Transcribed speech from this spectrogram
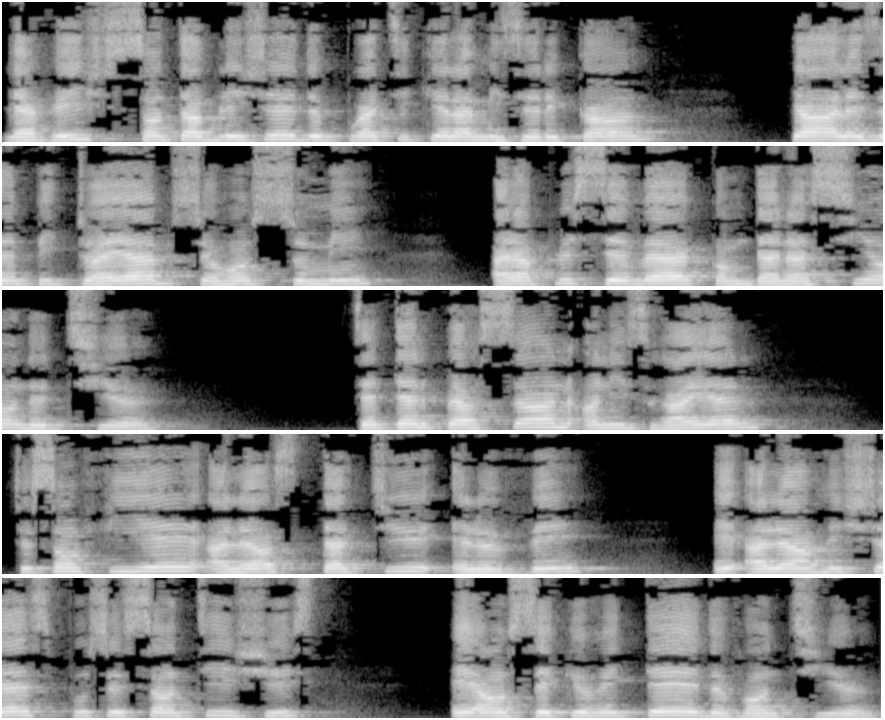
Les riches sont obligés de pratiquer la miséricorde, car les impitoyables seront soumis à la plus sévère condamnation de Dieu. Certaines personnes en Israël se sont fiées à leur statut élevé et à leur richesse pour se sentir justes et en sécurité devant Dieu.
